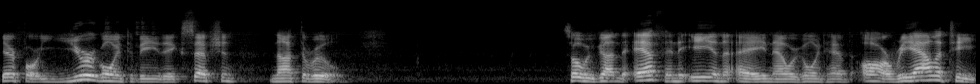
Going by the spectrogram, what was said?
Therefore, you're going to be the exception, not the rule. So we've gotten the F and the E and the A. Now we're going to have the R. Reality.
